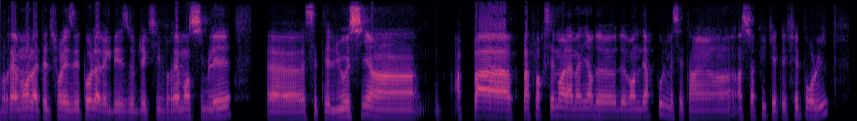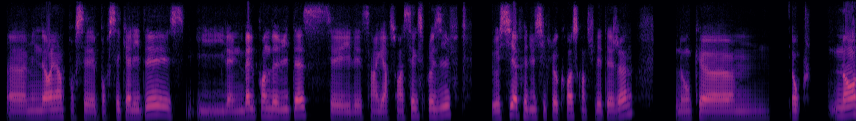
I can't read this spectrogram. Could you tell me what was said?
vraiment la tête sur les épaules avec des objectifs vraiment ciblés. c'était lui aussi un, pas, pas forcément à la manière de, de Van Der Poel, mais c'est un, un, circuit qui était fait pour lui. Euh, mine de rien, pour ses, pour ses qualités. Il a une belle pointe de vitesse. C'est, il est, un garçon assez explosif. Lui aussi a fait du cyclocross quand il était jeune. Donc, euh, donc non,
